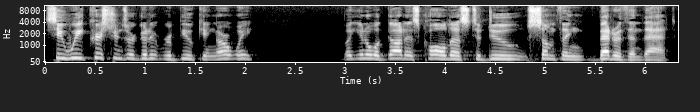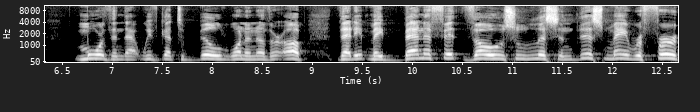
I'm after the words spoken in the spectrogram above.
See, we Christians are good at rebuking, aren't we? But you know what? God has called us to do something better than that. More than that, we've got to build one another up that it may benefit those who listen. This may refer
